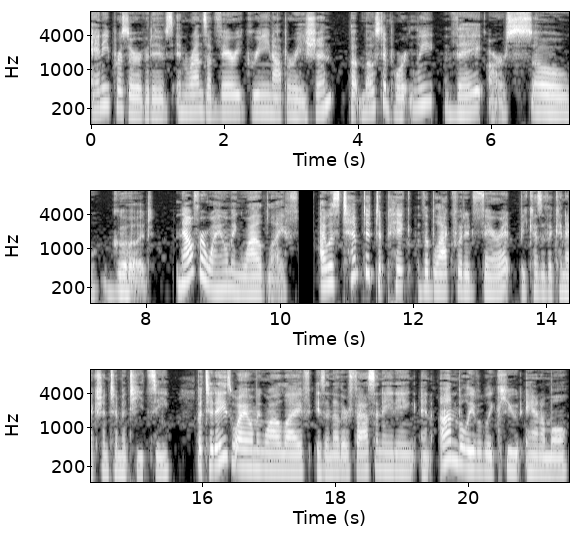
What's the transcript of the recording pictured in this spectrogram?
any preservatives and runs a very green operation. But most importantly, they are so good. Now for Wyoming wildlife. I was tempted to pick the black footed ferret because of the connection to Meeteetse, but today's Wyoming wildlife is another fascinating and unbelievably cute animal.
